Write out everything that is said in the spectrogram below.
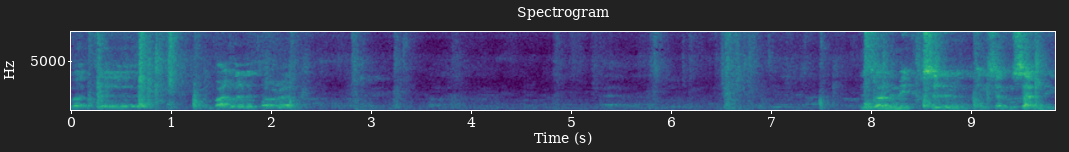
But uh, buy a letter in the Torah, This is on the make Chassidim in, in 770.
